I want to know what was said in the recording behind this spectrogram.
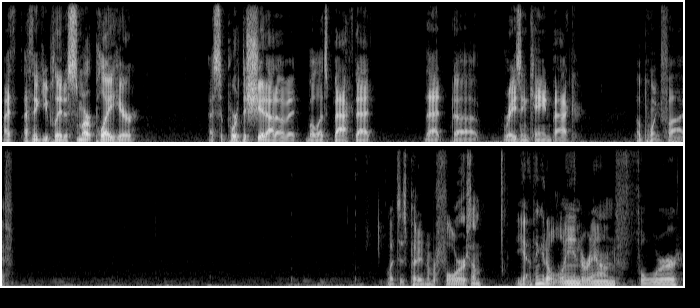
I, th- I think you played a smart play here. I support the shit out of it, but let's back that that uh, raising Cain back a point five. What's this? Put it number four or something? Yeah, I think it'll land around four,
